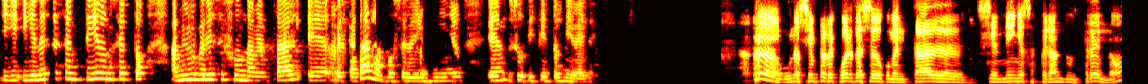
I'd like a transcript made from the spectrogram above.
Y, y, en ese sentido, ¿no es cierto?, a mí me parece fundamental rescatar las voces de los niños en sus distintos niveles. uno siempre recuerda ese documental 100 niños esperando un tren, ¿no?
